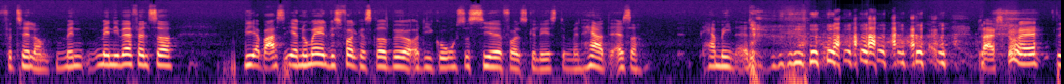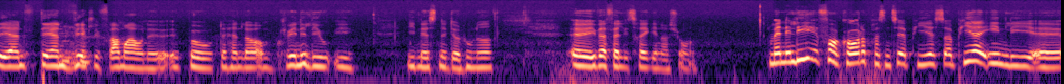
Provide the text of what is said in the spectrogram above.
fortælle om den. Men, men i hvert fald så vil jeg bare. Ja, normalt, hvis folk har skrevet bøger, og de er gode, så siger jeg, at folk skal læse dem. Men her, altså... Her mener jeg det. Tak skal du have. Det er en, det er en virkelig fremragende øh, bog, der handler om kvindeliv i, i næsten et århundrede. Øh, I hvert fald i tre generationer. Men lige for kort at præsentere Pia, så er Pia egentlig øh,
